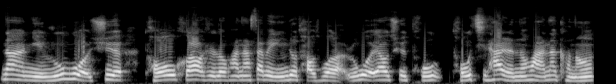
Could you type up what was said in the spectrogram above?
那你如果去投何老师的话，那撒贝宁就逃脱了；如果要去投投其他人的话，那可能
